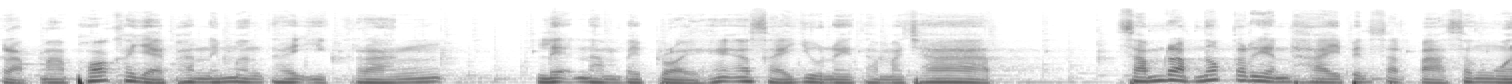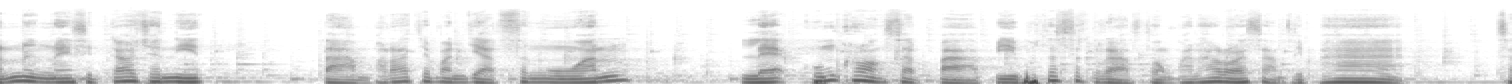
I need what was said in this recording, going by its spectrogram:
กลับมาเพาะขยายพันธุ์ในเมืองไทยอีกครั้ง และนำไปปล่อยให้อาศัยอยู่ในธรรมชาติสำหรับนกกระเรียนไทยเป็นสัตว์ป่าสงวนหนึ่งใน 19 ชนิด ตามพระราชบัญญัติสงวน และคุ้มครองสัตว์ป่าปีพุทธศักราช 2535 ส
